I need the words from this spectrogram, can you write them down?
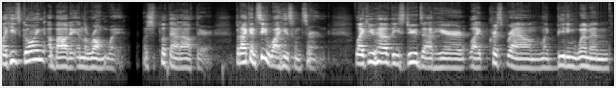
Like he's going about it in the wrong way. Let's just put that out there. But I can see why he's concerned. Like you have these dudes out here, like Chris Brown, like beating women.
